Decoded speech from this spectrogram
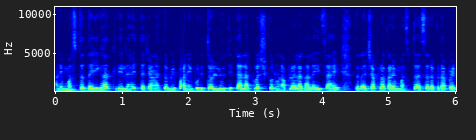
आणि मस्त दही घातलेलं आहे. त्याच्यानंतर मी पाणीपुरी तळली होती त्याला क्रश करून आपल्याला घालायचं आहे. तर अशा प्रकारे मस्त असं रगडापॅटी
